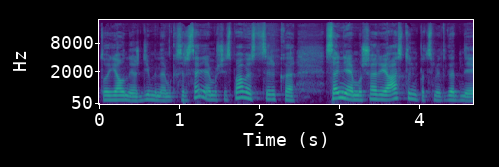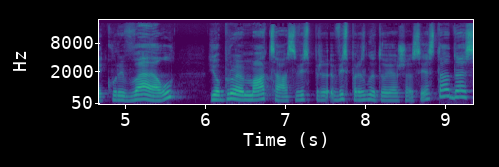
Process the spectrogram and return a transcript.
to jauniešu ģimenēm, kas ir saņēmuši šīs pavestas, ir, ka saņēmuši arī 18 gadnieki, kuri vēl joprojām mācās vispār, vispār izglītojošās iestādēs,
